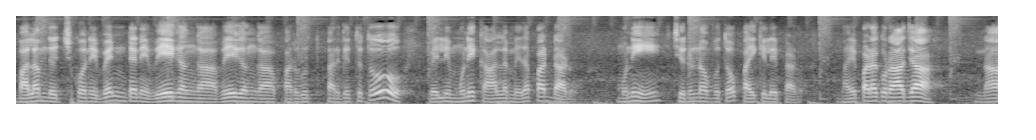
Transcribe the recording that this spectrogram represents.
బలం తెచ్చుకొని వెంటనే వేగంగా వేగంగా పరుగు పరిగెత్తుతూ వెళ్ళి ముని కాళ్ళ మీద పడ్డాడు. ముని చిరునవ్వుతో పైకి లేపాడు. భయపడకు రాజా నా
